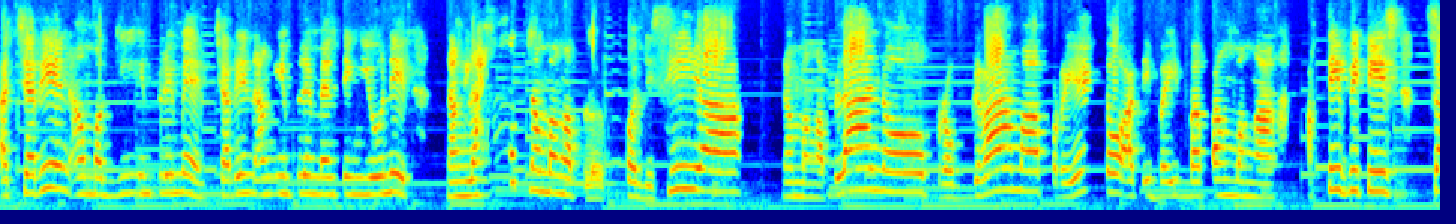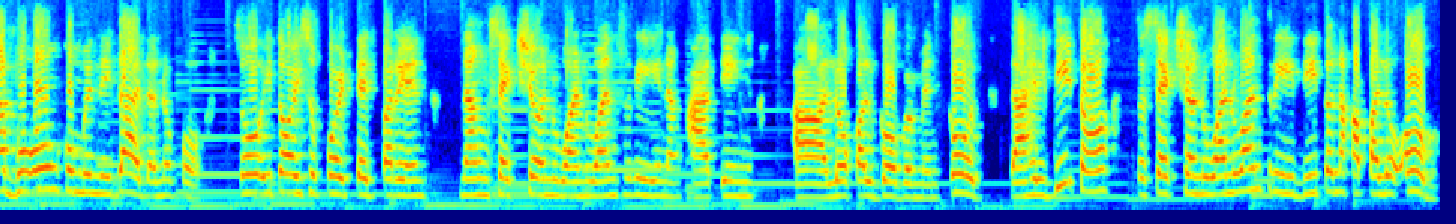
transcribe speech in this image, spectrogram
at siya rin ang mag implement siya rin ang implementing unit ng lahat ng mga polisiya, ng mga plano, programa, proyekto at iba-iba pang mga activities sa buong komunidad. Ano po? So ito ay supported pa rin ng Section 113 ng ating uh, local government code. Dahil dito, sa Section 113, dito nakapaloob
